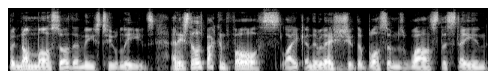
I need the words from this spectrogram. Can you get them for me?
but none more so than these two leads. And it's those back and forths, like, and the relationship that blossoms whilst they're staying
